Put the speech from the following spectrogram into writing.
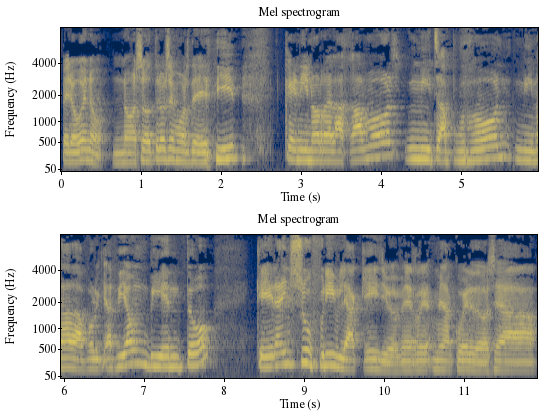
Pero bueno, nosotros hemos de decir que ni nos relajamos, ni chapuzón, ni nada, porque hacía un viento que era insufrible aquello, me, re- me acuerdo, o sea,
